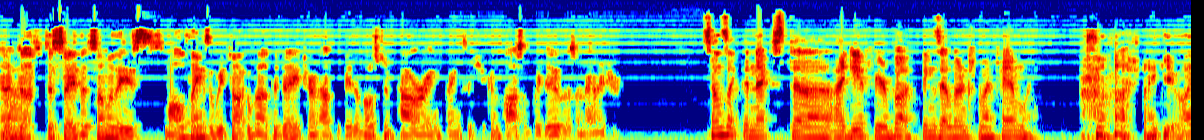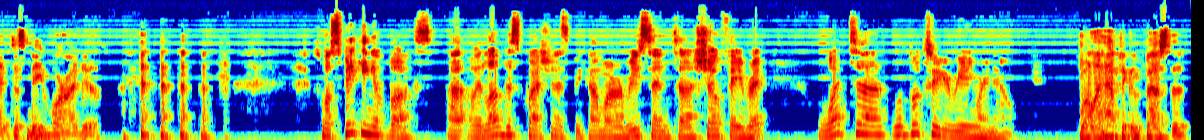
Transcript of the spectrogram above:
And it does to say that some of these small things that we talk about today turn out to be the most empowering things that you can possibly do as a manager. Sounds like the next uh, idea for your book, Things I Learned from My Family. Thank you. I just need more ideas. well, speaking of books, uh, we love this question. It's become our recent uh, show favorite. What uh, what books are you reading right now? Well, I have to confess that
